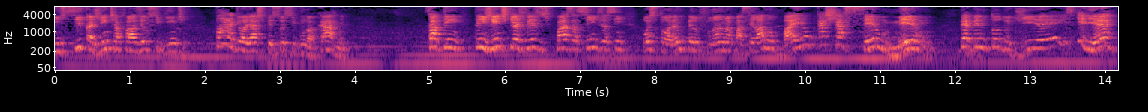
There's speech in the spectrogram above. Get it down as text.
incita a gente a fazer o seguinte: para de olhar as pessoas segundo a carne Sabe, tem, tem gente que às vezes passa assim, diz assim, pô, estou orando pelo fulano, mas passei lá no baile, é um cachaceiro mesmo, bebendo todo dia, é isso que ele é.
